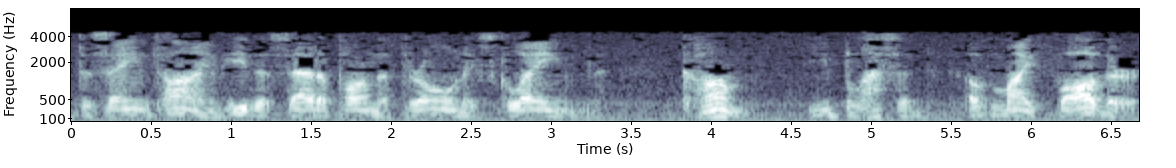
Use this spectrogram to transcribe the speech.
At the same time, he that sat upon the throne exclaimed, Come, ye blessed of my Father,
